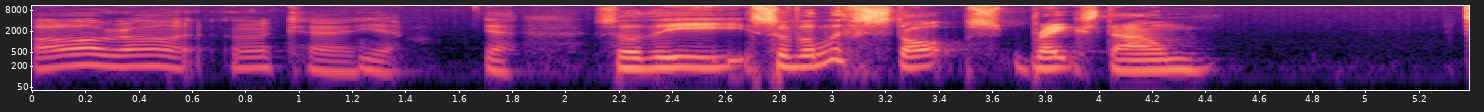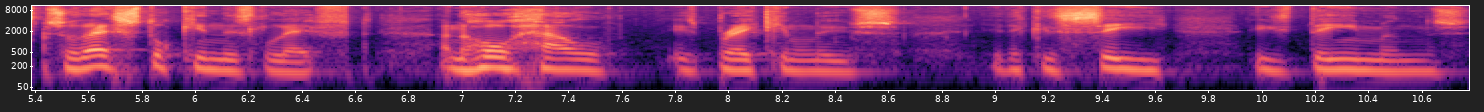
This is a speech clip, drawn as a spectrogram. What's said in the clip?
All right. Okay. Yeah, yeah. So the so the lift stops, breaks down. So they're stuck in this lift, and the whole hell is breaking loose. They can see these demons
